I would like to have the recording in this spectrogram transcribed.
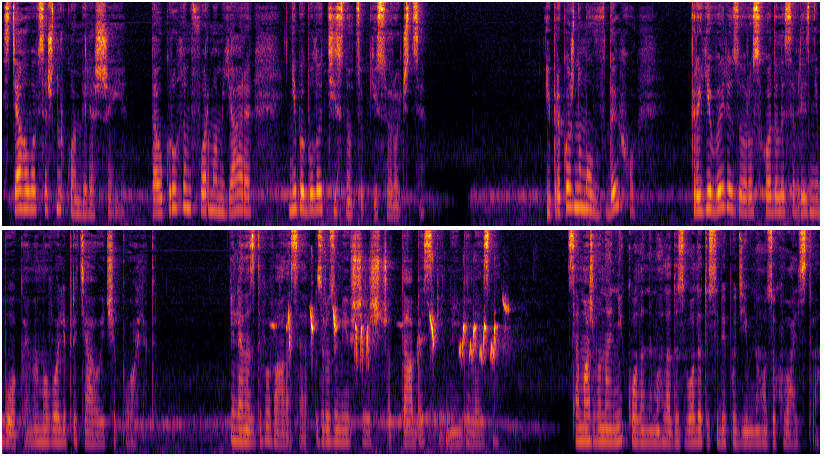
стягувався шнурком біля шиї, та округлим формам яри ніби було тісно в цупкій сорочці. І при кожному вдиху краї вирізу розходилися в різні боки, мимоволі притягуючи погляд. Іляна здивувалася, зрозумівши, що та без спідньої білизни. Сама ж вона ніколи не могла дозволити собі подібного зухвальства.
